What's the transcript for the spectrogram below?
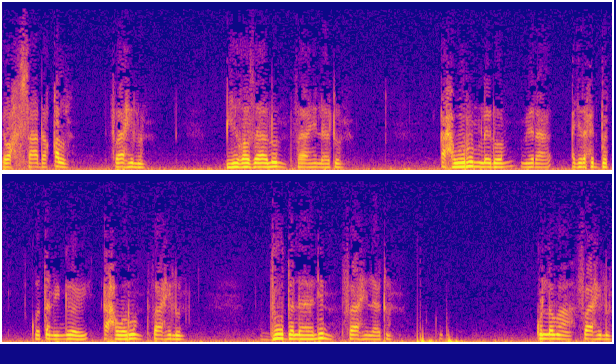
wax saada qal faahilun. Bi gazalun faahilatun. Axwarun lay doon mira aj rafet bët ko tani ngooyu axwarun faahilun du dalalin faahilatun kullama fahilun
